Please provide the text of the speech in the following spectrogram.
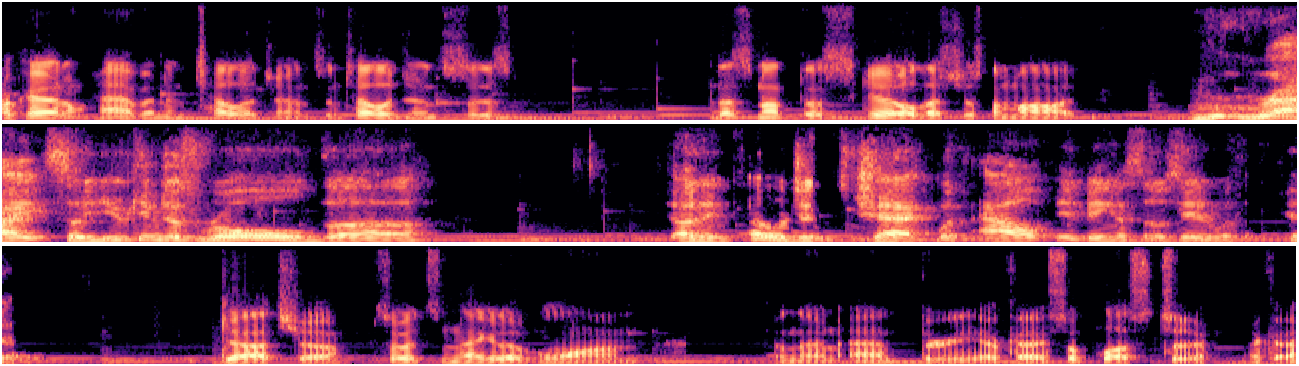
Okay, I don't have an intelligence. Intelligence is that's not the skill, that's just a mod. Right. So you can just roll the an intelligence check without it being associated with a skill. Gotcha. So it's negative one. And then add three. Okay, so plus two. Okay.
